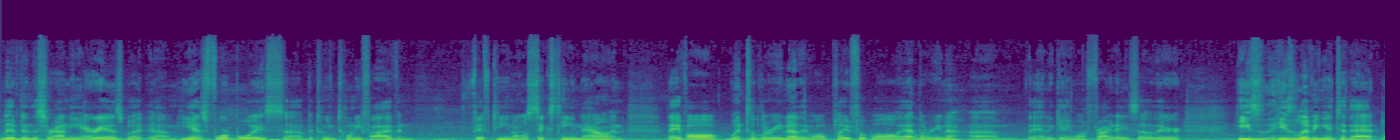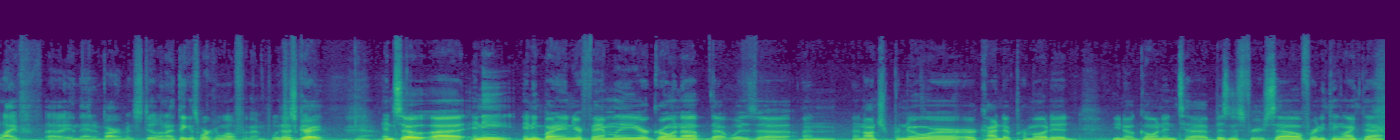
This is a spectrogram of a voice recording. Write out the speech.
lived in the surrounding areas, but um, he has four boys uh, between 25 and 15, almost 16 now, and they've all went to Lorena. They've all played football at Lorena. Um, they had a game on Friday, so they're he's he's living into that life uh, in that environment still, and I think it's working well for them. Which That's great. Yeah. And so, uh, any anybody in your family or growing up that was uh, an an entrepreneur or kind of promoted, you know, going into business for yourself or anything like that?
